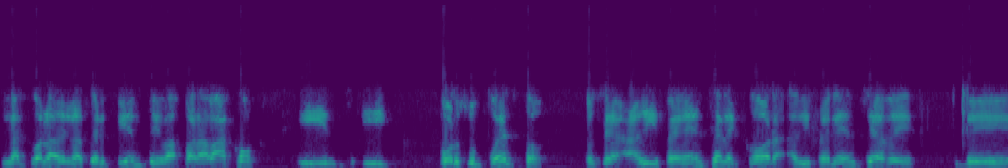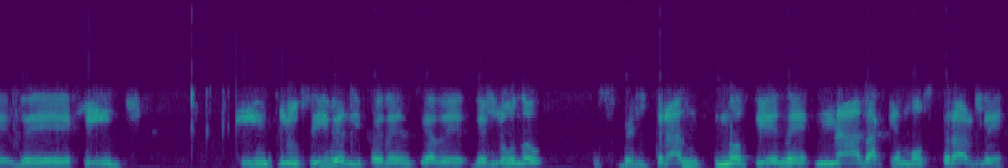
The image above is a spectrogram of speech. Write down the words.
la cola de la serpiente y va para abajo y, y por supuesto, o sea, a diferencia de Cora, a diferencia de, de, de Hinch, inclusive a diferencia de, de Luno, pues Beltrán no tiene nada que mostrarle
